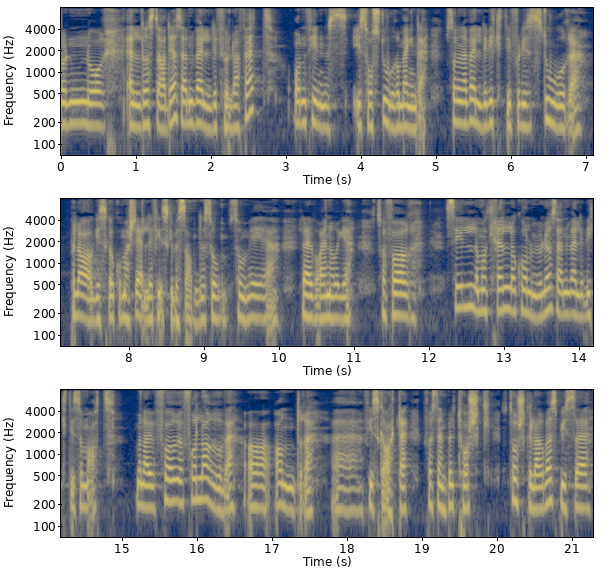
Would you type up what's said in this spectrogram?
når den når eldre stadier, så er den veldig full av fett. Og den finnes i så store mengder. Så den er veldig viktig for de store pelagiske og kommersielle fiskebestandene som, som vi eh, lever av i Norge. Så for sild og makrell og kolmule så er den veldig viktig som mat. Men òg for, for larver av andre eh, fiskearter, f.eks. torsk. Torskelarver spiser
